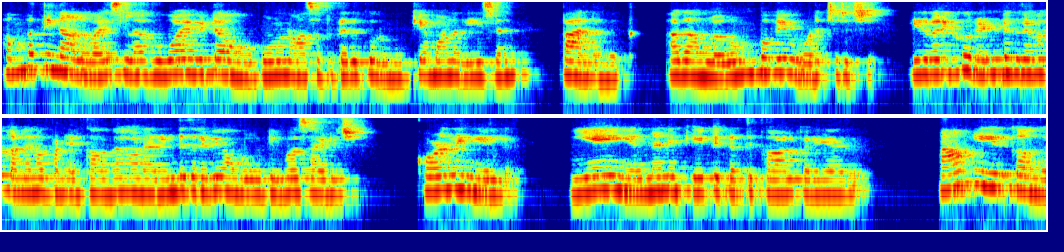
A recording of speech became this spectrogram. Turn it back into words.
ஐம்பத்தி நாலு வயசில் ஹுவாய் விட்டு அவங்க போகணும்னு ஆசைப்பட்டதுக்கு ஒரு முக்கியமான ரீசன் பேண்டமிக் அது அவங்கள ரொம்பவே உடைச்சிருச்சு. இது வரைக்கும் ரெண்டு தடவை கல்யாணம் பண்ணியிருக்காங்க. ஆனால் ரெண்டு தடவையும் அவங்களுக்கு டிவோர்ஸ் ஆயிடுச்சு. குழந்தைங்க இல்லை. ஏன் என்னன்னு கேட்டுக்கிறதுக்கு ஆள் கிடையாது. ஃபேமிலி இருக்காங்க.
